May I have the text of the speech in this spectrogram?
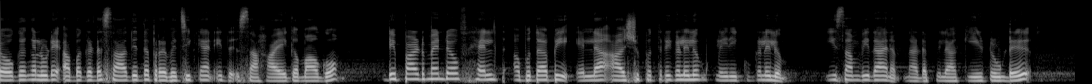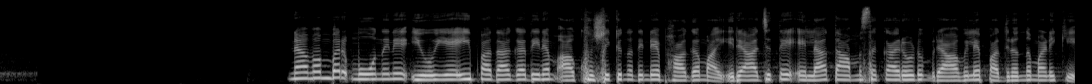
രോഗങ്ങളുടെ അപകട സാധ്യത പ്രവചിക്കാൻ ഇത് സഹായകമാകും. ഡിപ്പാർട്ട്മെന്റ് ഓഫ് ഹെൽത്ത് അബുദാബി എല്ലാ ആശുപത്രികളിലും ക്ലിനിക്കുകളിലും ഈ സംവിധാനം നടപ്പിലാക്കിയിട്ടുണ്ട്. നവംബർ മൂന്നിന് യു എ ഇ പതാക ദിനം ആഘോഷിക്കുന്നതിന്റെ ഭാഗമായി രാജ്യത്തെ എല്ലാ താമസക്കാരോടും രാവിലെ പതിനൊന്ന് മണിക്ക്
